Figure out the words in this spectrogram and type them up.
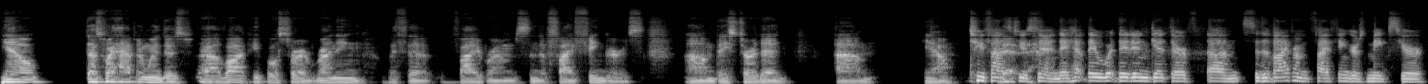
you know, that's what happened when there's uh, a lot of people started running with the Vibrams and the five fingers. Um, they started, um, you know, too fast, too soon. They have they were they didn't get their um, so the Vibram five fingers makes your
